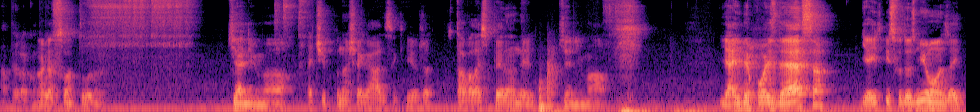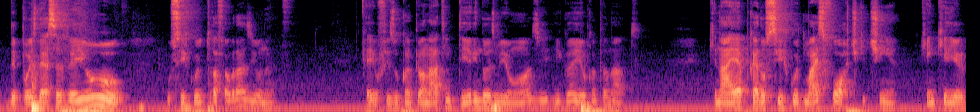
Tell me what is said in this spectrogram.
Ah, pela Olha só. toda. Que animal. É tipo na chegada, isso aqui. Eu já tava lá esperando ele. Que animal. E aí depois dessa. E aí, isso foi 2011. Aí depois dessa veio o, o circuito do Troféu Brasil, né? Que aí eu fiz o campeonato inteiro em 2011 e ganhei o campeonato. Que na época era o circuito mais forte que tinha. Quem queria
